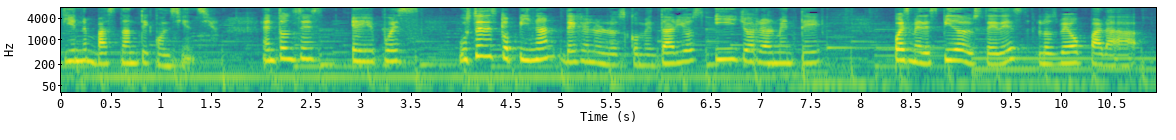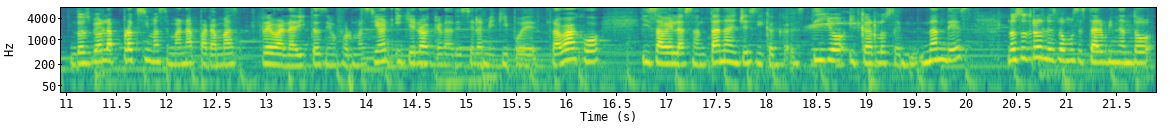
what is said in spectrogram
tienen bastante conciencia. Entonces, eh, pues, ¿ustedes qué opinan? Déjenlo en los comentarios y yo realmente, pues me despido de ustedes. Los veo para, los veo la próxima semana para más rebanaditas de información y quiero agradecer a mi equipo de trabajo, Isabela Santana, Jessica Castillo y Carlos Hernández. Nosotros les vamos a estar brindando,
